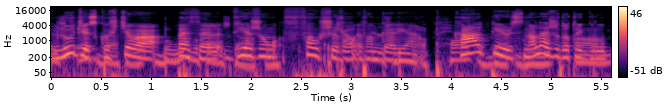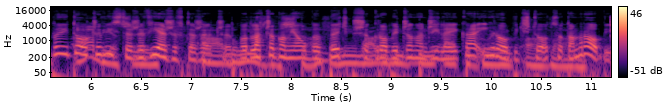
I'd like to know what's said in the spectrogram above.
Ludzie z kościoła Bethel wierzą w fałszywą Ewangelię. Carl Pierce należy do tej grupy i to oczywiste, że wierzy w te rzeczy, bo dlaczego miałby być przy grobie Johna G. Lake'a i robić to, co tam robił?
